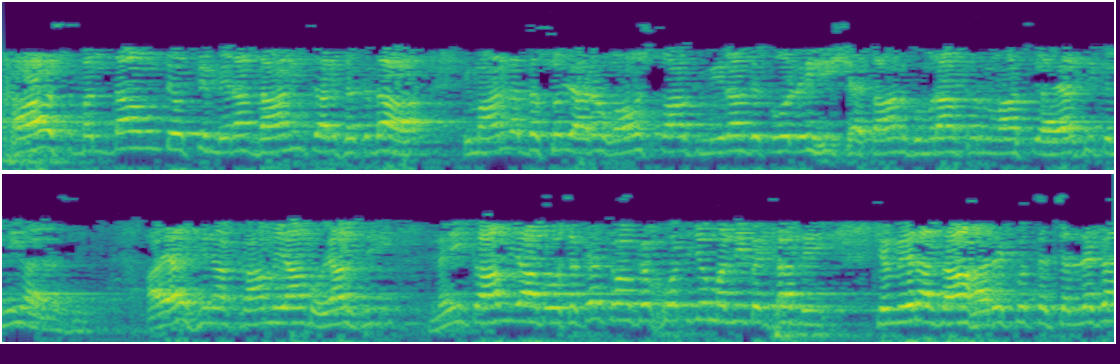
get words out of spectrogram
خاص بندہ اتنے میرا دان نہیں چل سکتا ایمان کا دسو یار غوث پاک میرا دے کول ہی شیطان گمراہ کرنے واسطے آیا سی کہ نہیں آیا سی؟ آیا سی نہ کامیاب ہویا سی، نہیں کامیاب ہو سکے کیونکہ خود جو منی بیٹھا تھی کہ میرا دا ہر ایک تے چلے گا،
